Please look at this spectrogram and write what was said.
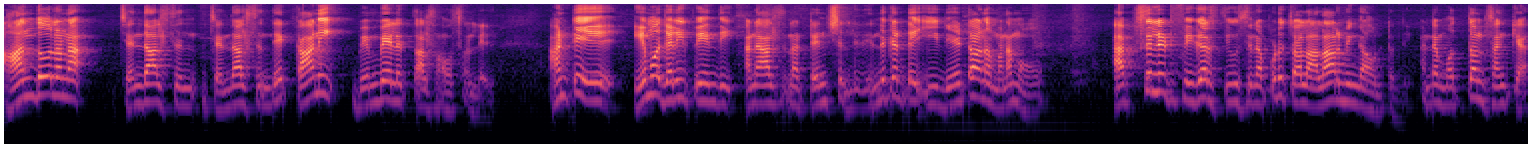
ఆందోళన చెందాల్సి చెందాల్సిందే కానీ బెంబేలెత్తాల్సిన అవసరం లేదు. అంటే ఏమో జరిగిపోయింది అనాల్సిన టెన్షన్ లేదు. ఎందుకంటే ఈ డేటాను మనము అబ్సల్యూట్ ఫిగర్స్ చూసినప్పుడు చాలా అలార్మింగ్గా ఉంటుంది. అంటే మొత్తం సంఖ్య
